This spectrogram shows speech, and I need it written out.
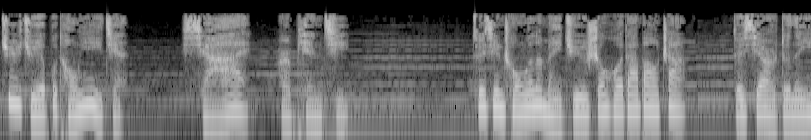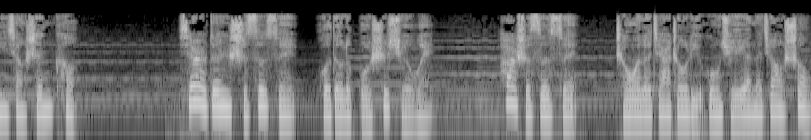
拒绝不同意见，狭隘而偏激。最近重温了美剧《生活大爆炸》，对希尔顿的印象深刻。希尔顿十四岁获得了博士学位，二十四岁成为了加州理工学院的教授，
